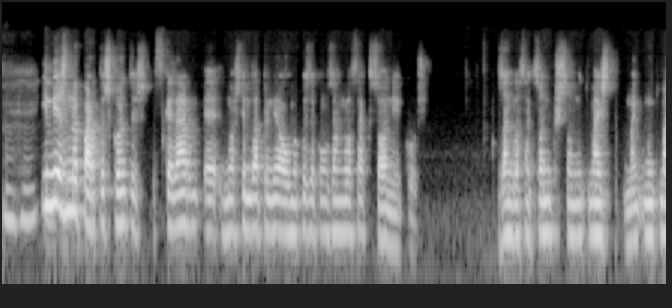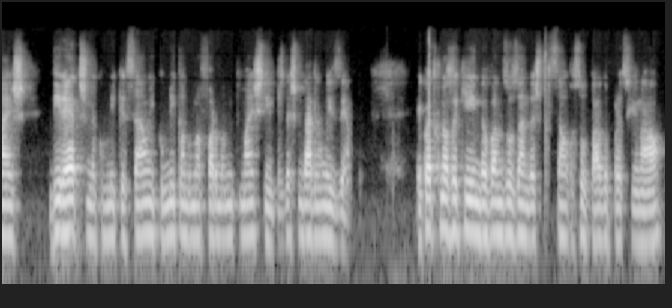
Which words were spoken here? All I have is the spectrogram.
Uhum. E mesmo na parte das contas, se calhar eh, nós temos a aprender alguma coisa com os anglo-saxónicos. Os anglo-saxónicos são muito mais, muito mais diretos na comunicação e comunicam de uma forma muito mais simples. Deixe-me dar-lhe um exemplo. Enquanto que nós aqui ainda vamos usando a expressão resultado operacional,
